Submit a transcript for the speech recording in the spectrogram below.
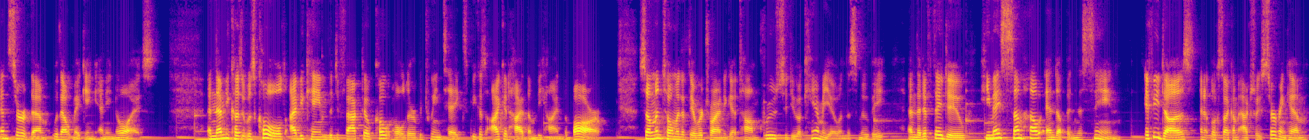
and serve them without making any noise. And then, because it was cold, I became the de facto coat holder between takes because I could hide them behind the bar. Someone told me that they were trying to get Tom Cruise to do a cameo in this movie, and that if they do, he may somehow end up in this scene. If he does, and it looks like I'm actually serving him,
